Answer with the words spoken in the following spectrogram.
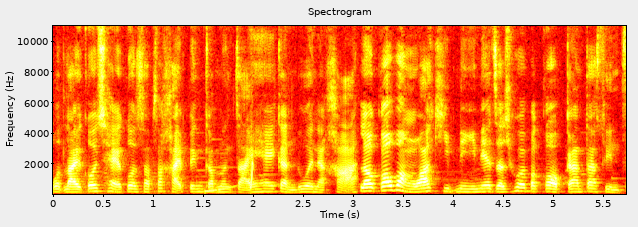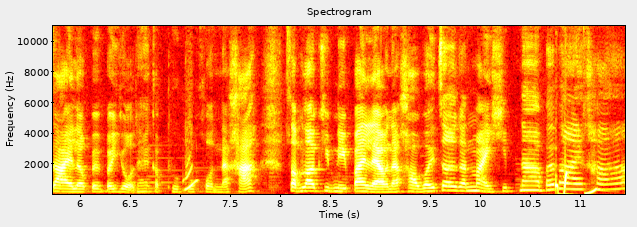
กดไลค์กดแชร์กด subscribe เป็นกำลังใจให้กันด้วยนะคะ แล้วก็หวังว่าคลิปนี้เนี่ยจะช่วยประกอบการตัดสินใจแล้วเป็นประโยชน์ให้กับทุกๆคนนะคะสำหรับคลิปนี้ไปแล้วนะคะ ไว้เจอกันใหม่คลิปหน้าบ๊ายบายค่ะ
